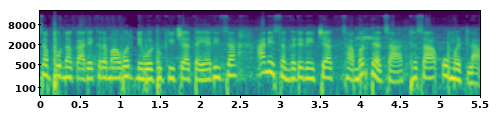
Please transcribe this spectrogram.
संपूर्ण कार्यक्रमावर निवडणुकीच्या तयारीचा आणि संघटनेच्या सामर्थ्याचा ठसा उमटला.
